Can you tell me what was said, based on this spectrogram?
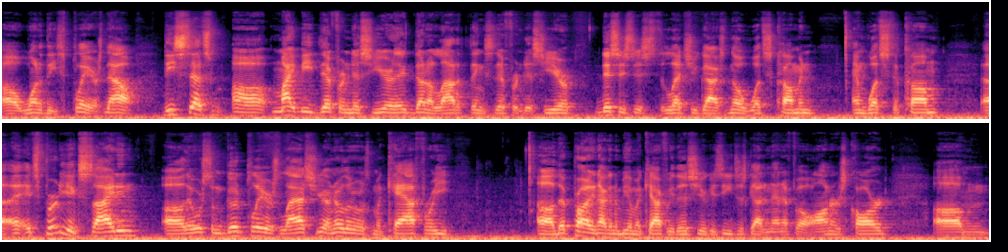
uh, one of these players. Now, these sets uh, might be different this year. They've done a lot of things different this year. This is just to let you guys know what's coming and what's to come. Uh, it's pretty exciting. Uh, there were some good players last year. I know there was McCaffrey. Uh, they're probably not going to be a McCaffrey this year because he just got an NFL honors card. Um,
